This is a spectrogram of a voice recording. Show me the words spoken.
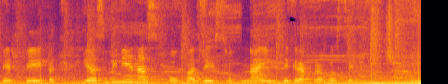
perfeita e as meninas vão fazer isso na íntegra para vocês.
